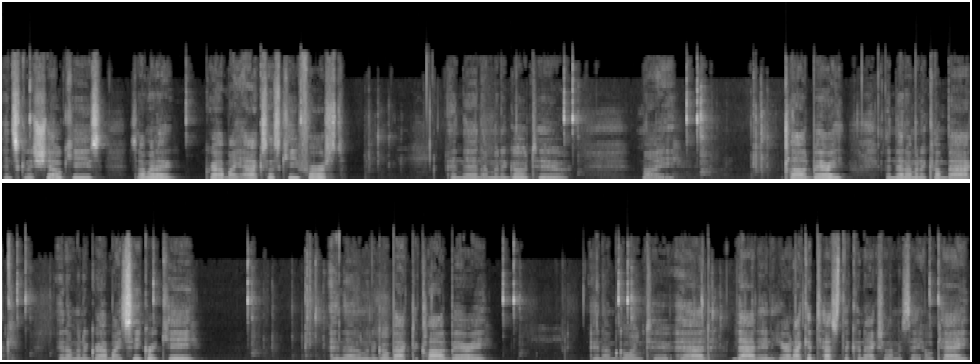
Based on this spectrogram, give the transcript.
and it's going to show keys. So I'm going to grab my access key first and then I'm going to go to my Cloudberry and then I'm going to come back and I'm going to grab my secret key and then I'm going to go back to Cloudberry and I'm going to add that in here. And I could test the connection. I'm going to say, okay.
